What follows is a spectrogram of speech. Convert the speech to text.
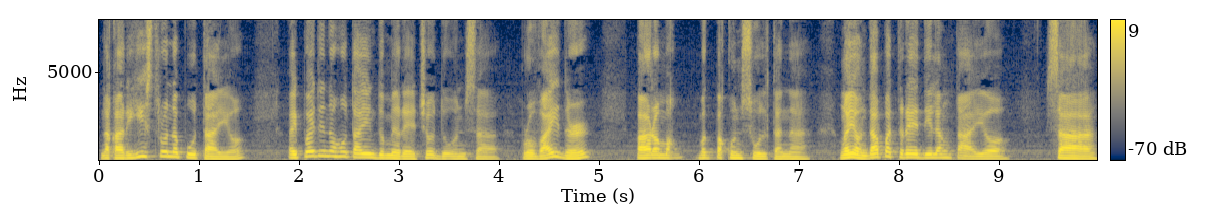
nakarehistro na po tayo, ay pwede na ho tayong dumiretso doon sa provider para mag- magpakonsulta na. Ngayon, dapat ready lang tayo sa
